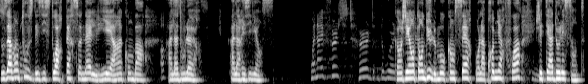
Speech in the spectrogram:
Nous avons tous des histoires personnelles liées à un combat, à la douleur, à la résilience. Quand j'ai entendu le mot cancer pour la première fois, j'étais adolescente.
